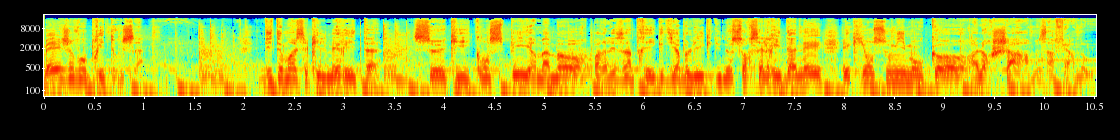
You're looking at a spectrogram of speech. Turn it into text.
Mais je vous prie tous. Dites-moi ce qu'ils méritent, ceux qui conspirent ma mort par les intrigues diaboliques d'une sorcellerie damnée et qui ont soumis mon corps à leurs charmes infernaux.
